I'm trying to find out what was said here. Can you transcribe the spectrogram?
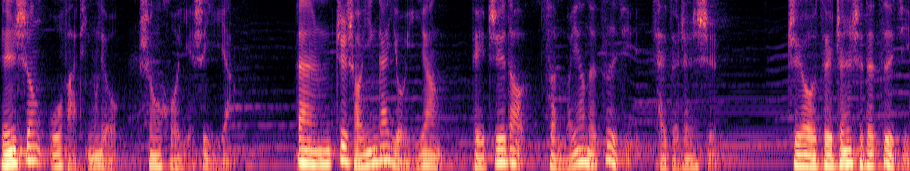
人生无法停留，生活也是一样。但至少应该有一样，得知道怎么样的自己才最真实。只有最真实的自己，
